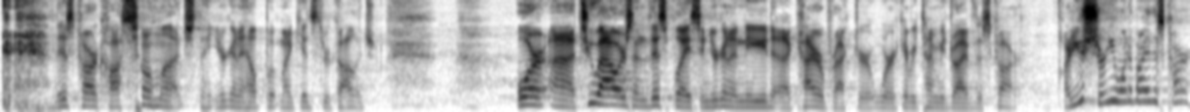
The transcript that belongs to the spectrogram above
this car costs so much that you're going to help put my kids through college. Or uh, two hours in this place, and you're going to need a chiropractor at work every time you drive this car. Are you sure you want to buy this car?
